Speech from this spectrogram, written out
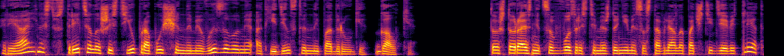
Реальность встретила шестью пропущенными вызовами от единственной подруги, Галки. То, что разница в возрасте между ними составляла почти девять лет,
